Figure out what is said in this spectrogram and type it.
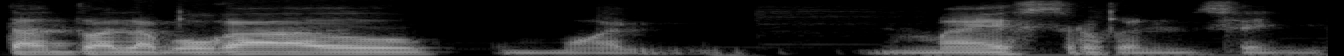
tanto al abogado como al maestro que le enseña.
